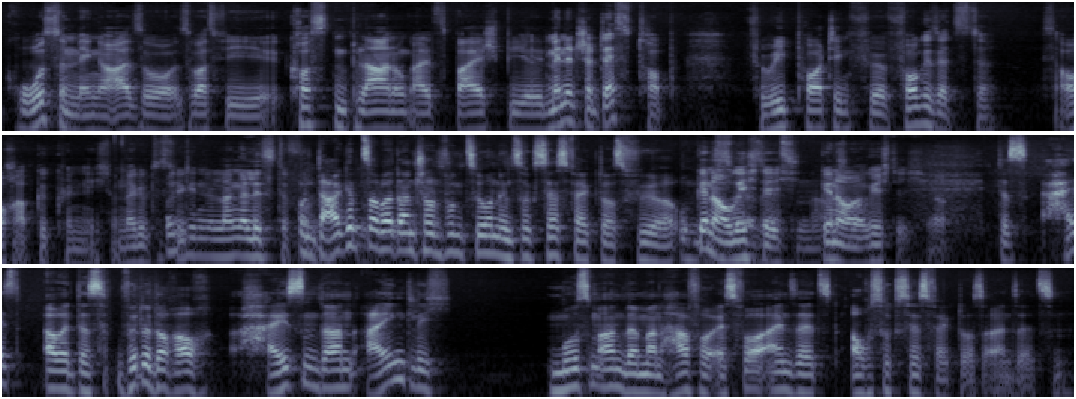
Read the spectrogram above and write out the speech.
große Menge, also sowas wie Kostenplanung als Beispiel, Manager Desktop für Reporting für Vorgesetzte ist auch abgekündigt. Und da gibt es und, wirklich eine lange Liste von. Und da gibt es aber dann schon Funktionen in SuccessFactors für, um Genau, richtig. Also, genau, richtig. Ja. Das heißt, aber das würde doch auch heißen dann, eigentlich muss man, wenn man HVSV einsetzt, auch SuccessFactors einsetzen.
